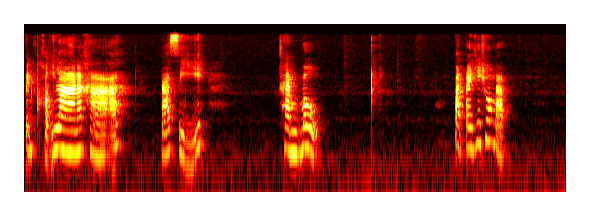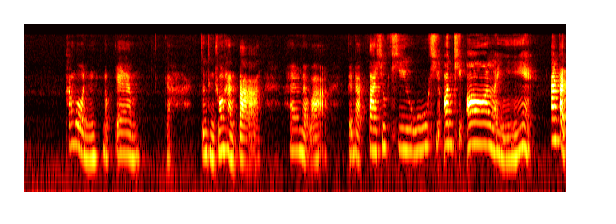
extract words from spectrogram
เป็นของอีลานะคะก๊าซสี Tremble ปัดไปที่ช่วงแบบ ข้างบนหนกแก้มจ้ะจนถึงช่วงหางตา ให้มันแบบว่า เป็นแบบตาคิ้วคิ้วคิ้ออนคิ้ออนอะไรอย่างนี้ การปัด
